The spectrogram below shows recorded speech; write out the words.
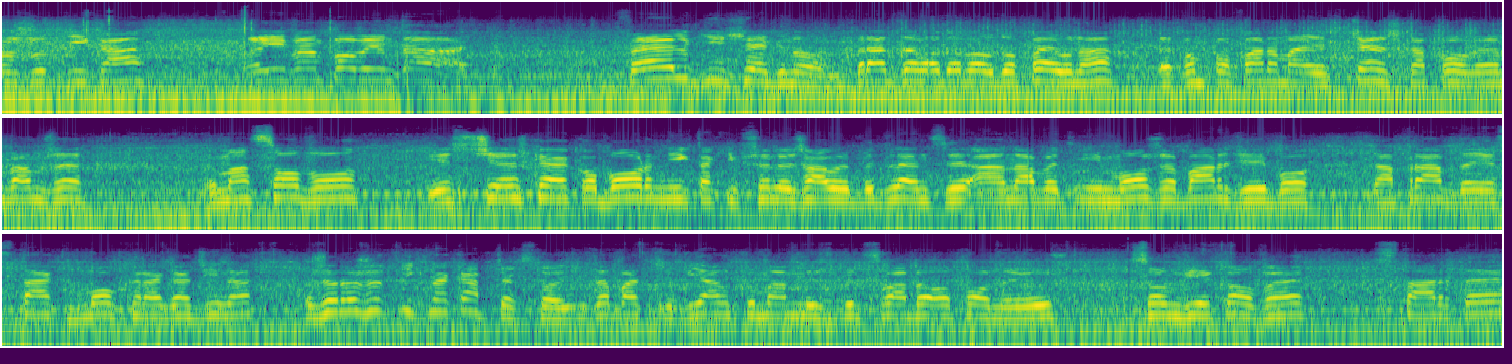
rozrzutnika. No i Wam powiem tak Felgi sięgną, brat załadował do pełna. Taką pofarma jest ciężka, powiem wam, że masowo jest ciężka jak obornik, taki przeleżały bydlęcy, a nawet i może bardziej, bo naprawdę jest tak mokra gadzina, że rożetnik na kapciach stoi. Zobaczcie, w Janku mamy zbyt słabe opony już, są wiekowe, starte,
